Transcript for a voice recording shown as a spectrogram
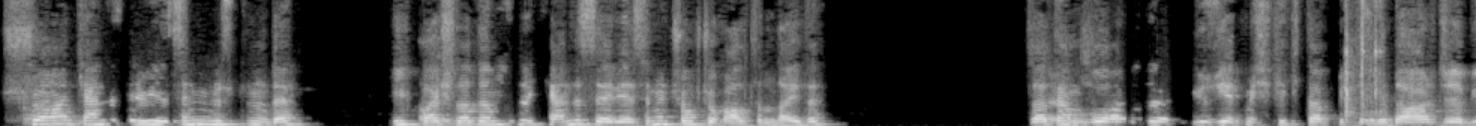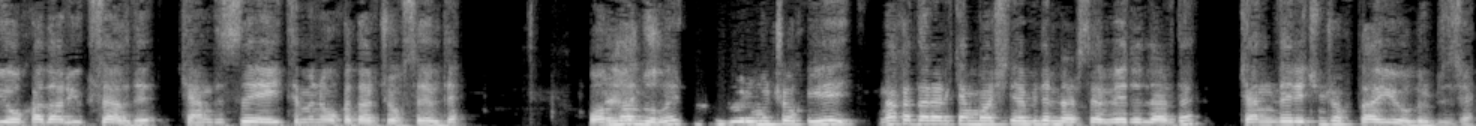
Şu Aynen. an kendi seviyesinin üstünde. İlk Aynen. başladığımızda kendi seviyesinin çok çok altındaydı. Zaten Evet. bu arada 172 kitap bitirdi. Dağarcığı bir o kadar yükseldi. Kendisi eğitimini o kadar çok sevdi. Ondan Evet. dolayı durumu çok iyi. Ne kadar erken başlayabilirlerse verilerde kendileri için çok daha iyi olur bizce.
